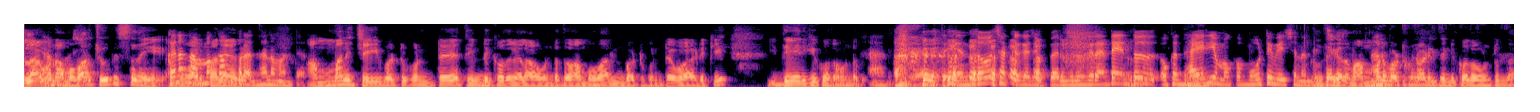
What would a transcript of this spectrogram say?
ఎలా ఉన్నా అమ్మవారు చూపిస్తుంది. అమ్మని చేయి పట్టుకుంటే తిండి కొదవ ఎలా ఉండదో అమ్మవారిని పట్టుకుంటే వాడికి దేనికి కొదవ ఉండదు. ఎంతో చక్కగా చెప్పారు గురుగారు అంటే ఎంతో ఒక ధైర్యం ఒక మోటివేషన్ అంతే కదా అమ్మని అంతే. పట్టుకున్న వాడికి తిండి కొదవ ఉంటుందా?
